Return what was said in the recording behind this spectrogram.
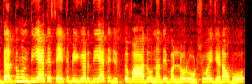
ਦਰਦ ਹੁੰਦੀ ਹੈ ਤੇ ਸਿਹਤ ਵਿਗੜਦੀ ਹੈ ਤੇ ਜਿਸ ਤੋਂ ਬਾਅਦ ਉਹਨਾਂ ਦੇ ਵੱਲੋਂ ਰੋਡ ਸ਼ੋਅ ਹੈ ਜਿਹੜਾ ਉਹ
